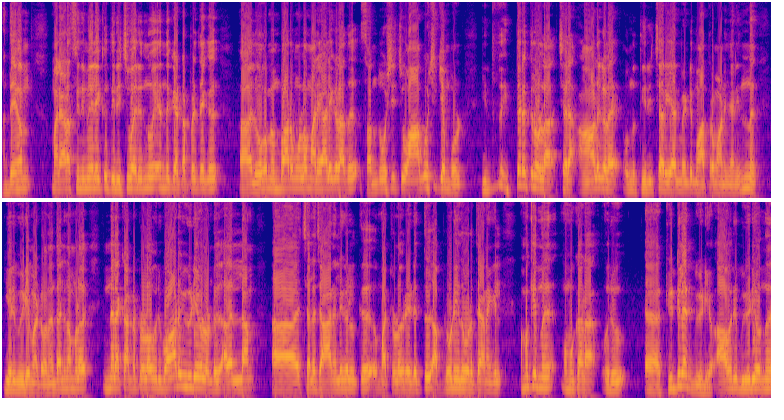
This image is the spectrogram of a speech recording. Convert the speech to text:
അദ്ദേഹം മലയാള സിനിമയിലേക്ക് തിരിച്ചു വരുന്നു എന്ന് കേട്ടപ്പോഴത്തേക്ക് ലോകമെമ്പാടുമുള്ള മലയാളികൾ അത് സന്തോഷിച്ചു ആഘോഷിക്കുമ്പോൾ ഇത് ഇത്തരത്തിലുള്ള ചില ആളുകളെ ഒന്ന് തിരിച്ചറിയാൻ വേണ്ടി മാത്രമാണ് ഞാൻ ഇന്ന് ഈ ഒരു വീഡിയോ ആയിട്ട് വന്നത്. എന്തായാലും നമ്മൾ ഇന്നലെ കണ്ടിട്ടുള്ള ഒരുപാട് വീഡിയോകളുണ്ട്. അതെല്ലാം ചില ചാനലുകൾക്ക് മറ്റുള്ളവർ എടുത്ത് അപ്ലോഡ് ചെയ്ത് കൊടുത്താണെങ്കിൽ നമുക്കിന്ന് മമ്മൂക്കാട ഒരു കിഡിലൻ വീഡിയോ ആ ഒരു വീഡിയോ ഒന്ന്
